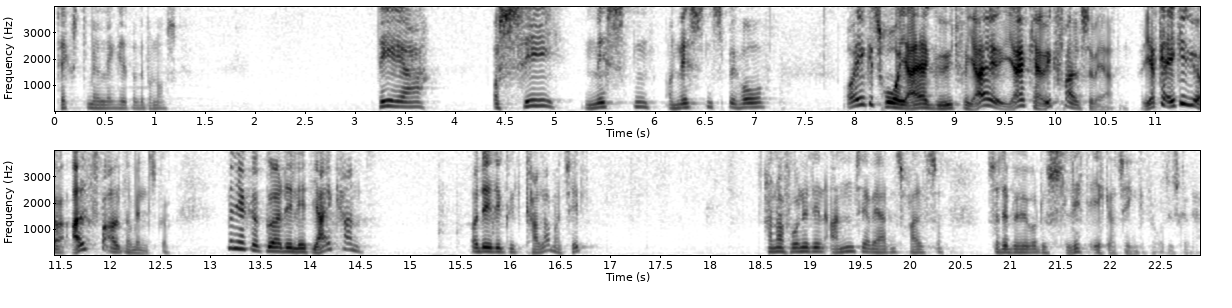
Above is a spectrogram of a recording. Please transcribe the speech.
Tekstmelding hedder det på norsk. Det er at se næsten og næstens behov. Og ikke tro, at jeg er Gud, for jeg, jeg kan jo ikke frelse verden. Jeg kan ikke gøre alt for andre mennesker. Men jeg kan gøre det lidt, jeg kan. Og det er det, Gud kalder mig til. Han har fundet en anden til at verdens frelser, så det behøver du slet ikke at tænke på, hvor du skal være.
